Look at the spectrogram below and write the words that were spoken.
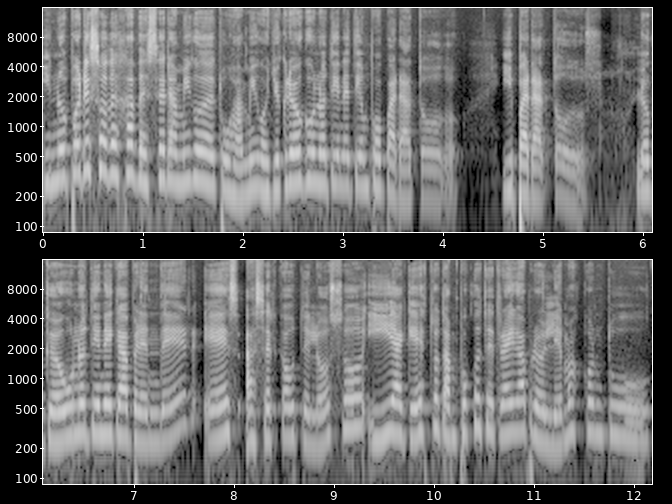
y no por eso dejas de ser amigo de tus amigos. Yo creo que uno tiene tiempo para todo y para todos. Lo que uno tiene que aprender es a ser cauteloso y a que esto tampoco te traiga problemas con tu,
